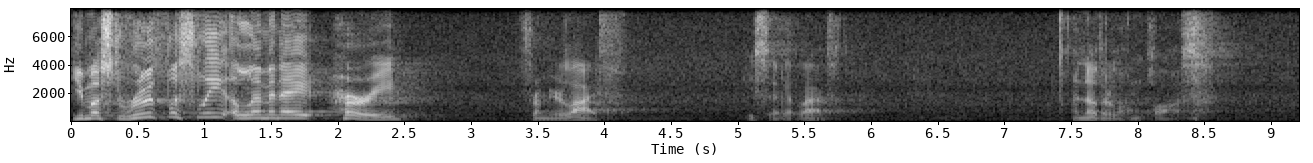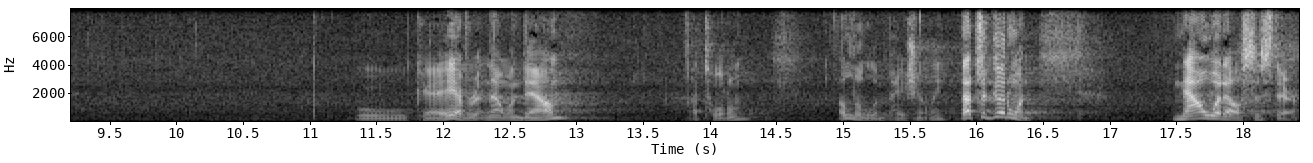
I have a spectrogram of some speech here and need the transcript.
You must ruthlessly eliminate hurry from your life, he said at last. Another long pause. Okay, I've written that one down. I told him a little impatiently. That's a good one. Now, what else is there?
